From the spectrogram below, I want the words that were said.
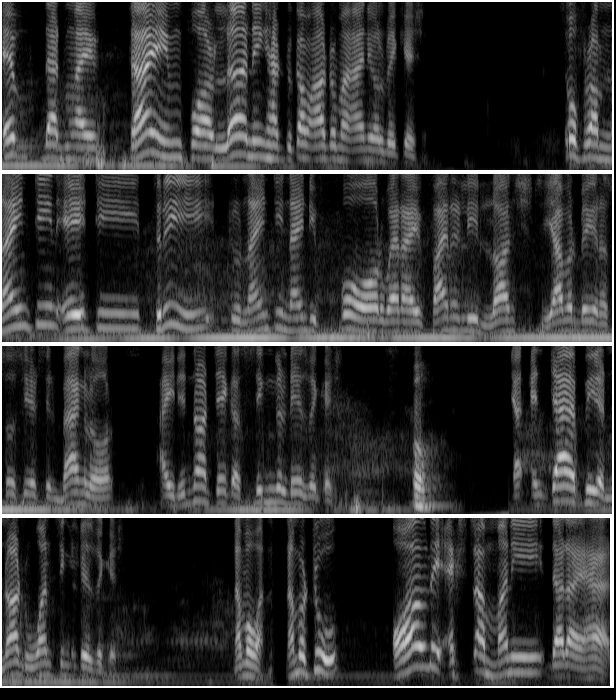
if, that my time for learning had to come out of my annual vacation. So from 1983 to 1994, when I finally launched Yawar Baig and Associates in Bangalore, I did not take a single day's vacation. Oh. Yeah, entire period, not one single day's vacation. Number one. Number two, all the extra money that I had,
